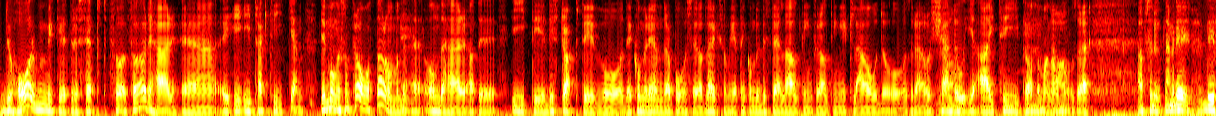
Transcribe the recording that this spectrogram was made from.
du har mycket ett recept för, för det här eh, i, i, praktiken. Det är många mm. som pratar om det, om det här att eh, IT är disruptive och det kommer ändra på sig och att verksamheten kommer beställa allting för allting är cloud och sådär. Och shadow ja. IT pratar mm, man om ja. och sådär. Absolut. Nej, men det, det,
